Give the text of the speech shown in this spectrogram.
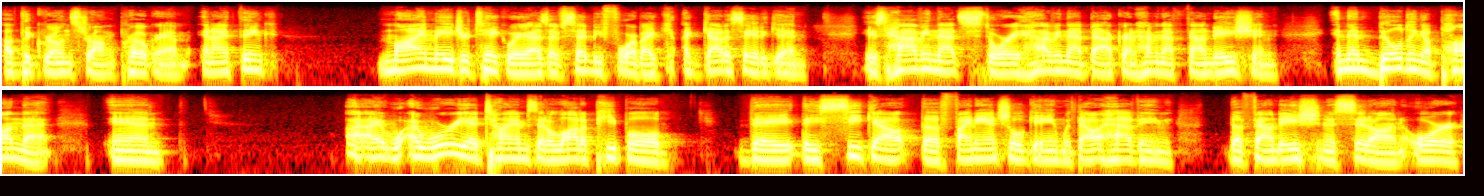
of the Grown Strong program. And I think my major takeaway, as I've said before, but I, I got to say it again, is having that story, having that background, having that foundation, and then building upon that. And I, I worry at times that a lot of people they they seek out the financial gain without having the foundation to sit on, or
